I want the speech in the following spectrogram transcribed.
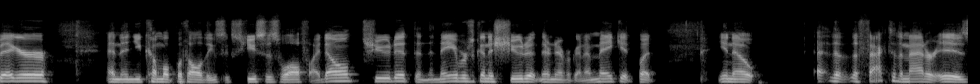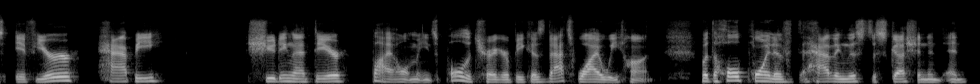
bigger. And then you come up with all these excuses. Well, if I don't shoot it, then the neighbor's going to shoot it. And they're never going to make it. But, you know, uh, the, the fact of the matter is, if you're happy shooting that deer, by all means, pull the trigger because that's why we hunt. But the whole point of having this discussion and, and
